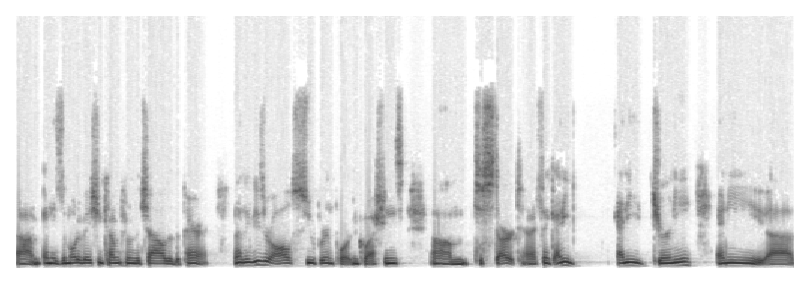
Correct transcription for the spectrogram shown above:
um, and is the motivation coming from the child or the parent and I think these are all super important questions um, to start. And I think any any journey, any uh,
